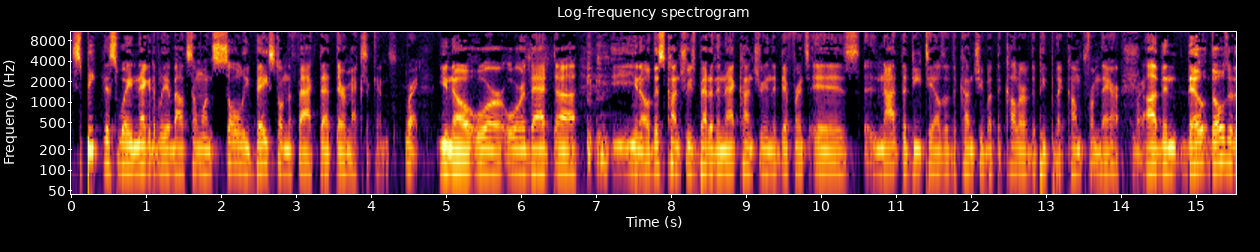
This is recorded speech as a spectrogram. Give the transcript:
speak this way negatively about someone solely based on the fact that they're Mexicans, Right. you know, or or that uh, you know this country's better than that country, and the difference is not the details of the country, but the color of the people that come from there. Right. Uh, then th- those are the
